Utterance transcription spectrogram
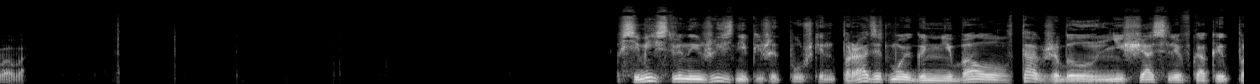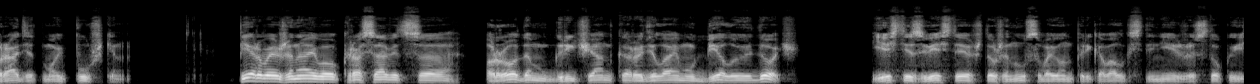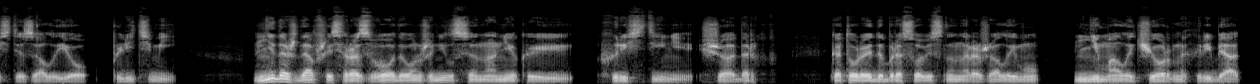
В семейственной жизни, пишет Пушкин, прадед мой Ганнибал также был несчастлив, как и прадед мой Пушкин. Первая жена его, красавица, родом гречанка, родила ему белую дочь. Есть известие, что жену свою он приковал к стене и жестоко истязал ее плетьми. Не дождавшись развода, он женился на некой Христине Шоберх, которая добросовестно нарожала ему немало черных ребят.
